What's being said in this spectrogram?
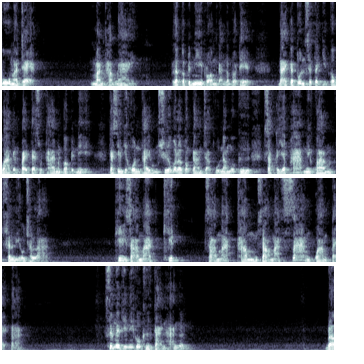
กู้มาแจก มันทำง่าย แล้วก็เป็นหนี้พร้อมกันทั้งประเทศ ได้กระตุ้นเศรษฐกิจก็ว่ากันไป แต่สุดท้ายมันก็เป็นหนี้แต่สิ่งที่คนไทยผมเชื่อว่าเราต้องการจากผู้นำก็คือ ศักยภาพในความเฉลียวฉลาด ที่สามารถคิด สามารถทำสามารถสร้างความแตกต่าง ซึ่งในที่นี้ก็คือการหาเงิน เรา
